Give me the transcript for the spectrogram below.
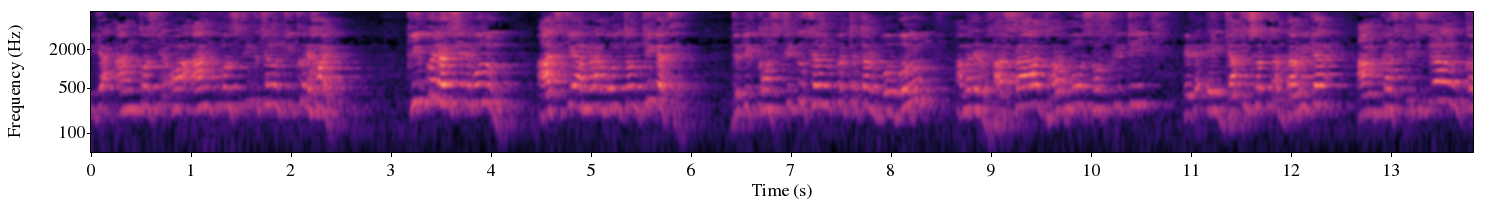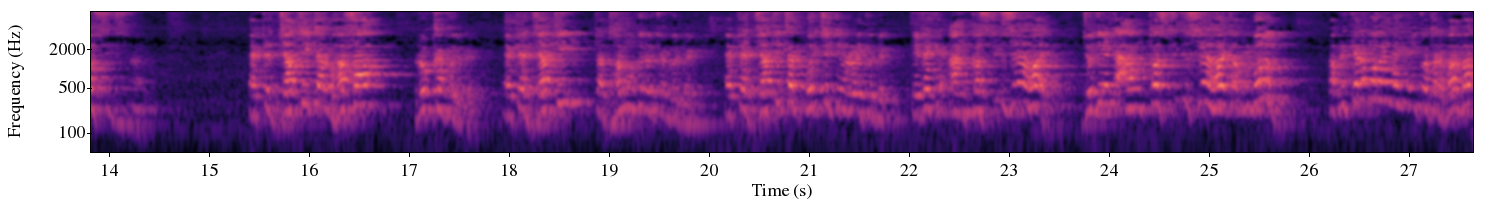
এটা আনকনস্টিটিউশনাল কি করে হয়? কি করে হয় সেটা বলুন। আজকে আমরা বলতাম, ঠিক আছে, যদি কনস্টিটিউশনাল করতে তাহলে বলুন, আমাদের ভাষা, ধর্ম, সংস্কৃতি, এটা, এই জাতিসত্তার দাবিটা আনকনস্টিটিউশনাল কনস্টিটিউশনাল একটা জাতি তার ভাষা রক্ষা করবে। একটা জাতি তার ধর্মকে রক্ষা করবে, একটা জাতি তার পরিচয় রক্ষা করবে। এটা কি আনকনস্টিটিউশনাল হয়? যদি এটা আনকনস্টিটিউশনাল হয়, তো আপনি বলুন। আপনি কেন বলেন না এই কথাটা? বারবার।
